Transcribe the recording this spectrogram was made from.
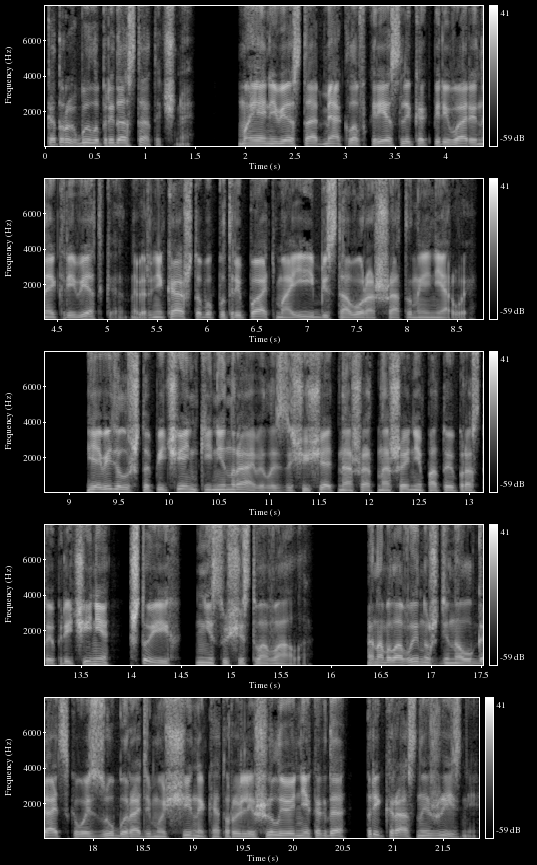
которых было предостаточно. Моя невеста обмякла в кресле, как переваренная креветка, наверняка, чтобы потрепать мои без того расшатанные нервы. Я видел, что печеньке не нравилось защищать наши отношения по той простой причине, что их не существовало. Она была вынуждена лгать сквозь зубы ради мужчины, который лишил ее некогда прекрасной жизни.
